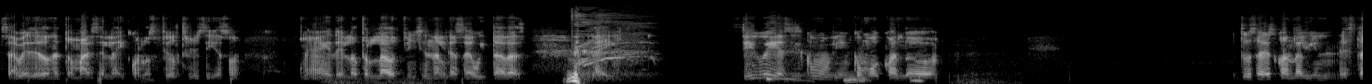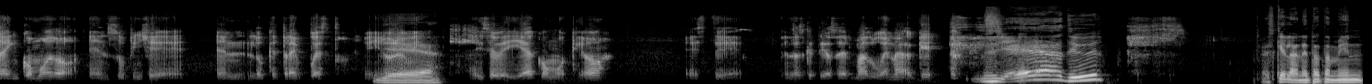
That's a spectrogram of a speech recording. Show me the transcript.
sabe de dónde tomársela y con los filters y eso. Ay, del otro lado, pinches nalgas agüitadas. Like, sí, güey, así es como bien, como cuando. Tú sabes cuando alguien está incómodo en su pinche. en lo que trae puesto. Yeah. Ahí se veía como que, oh, este. ¿Pensás que te ibas a ver más buena o qué? Yeah, dude. Es que la neta también,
